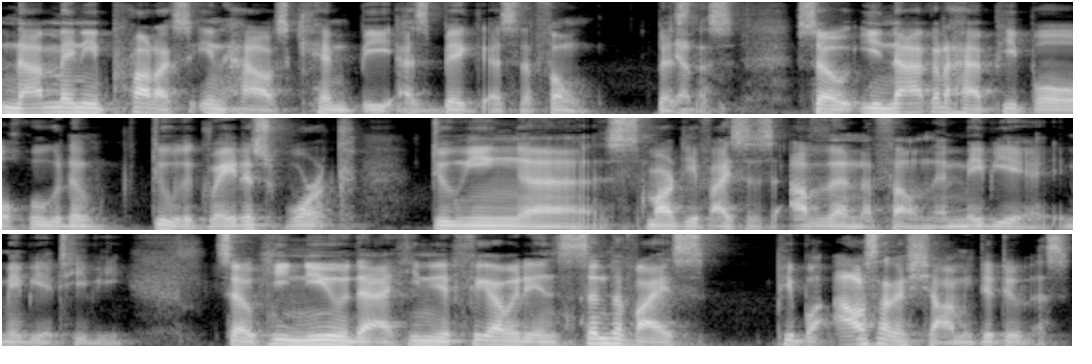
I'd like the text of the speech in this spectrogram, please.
not many products in house can be as big as the phone business. So you're not going to have people who are going to do the greatest work doing uh, smart devices other than a phone and maybe a, maybe a TV. So he knew that he needed to figure out a way to incentivize people outside of Xiaomi to do this.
